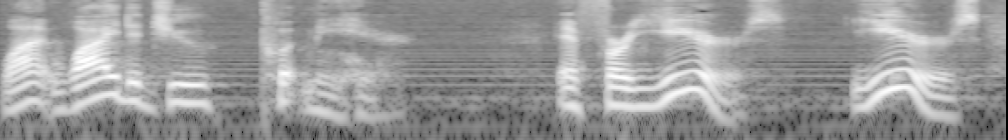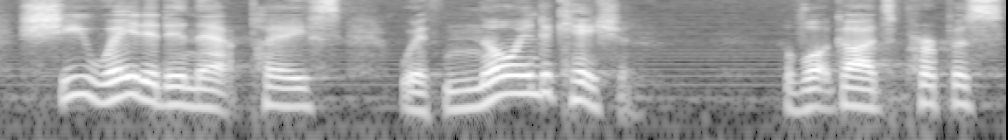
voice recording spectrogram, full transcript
Why, why did you put me here? And for years, years, she waited in that place with no indication of what God's purpose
